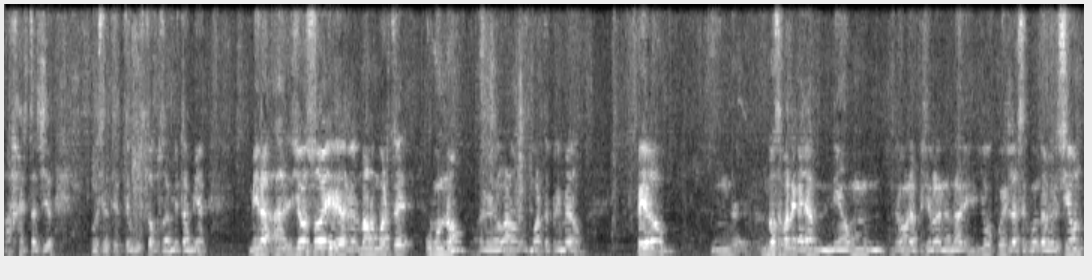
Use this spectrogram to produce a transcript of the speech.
Ah, está chida. Pues si a ti te gustó, pues a mí también. Mira, ah, yo soy el hermano muerte 1, el hermano muerte primero, pero mm, no se van a engañar ni a un, a un aficionado ni a nadie. Yo fui la segunda versión.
